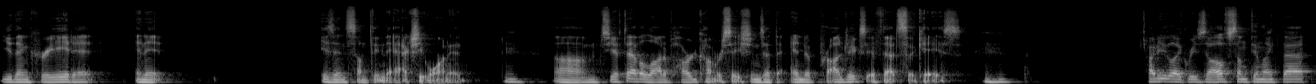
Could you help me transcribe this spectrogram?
You then create it and it isn't something they actually wanted. Um, so you have to have a lot of hard conversations at the end of projects if that's the case. How do you like resolve something like that?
